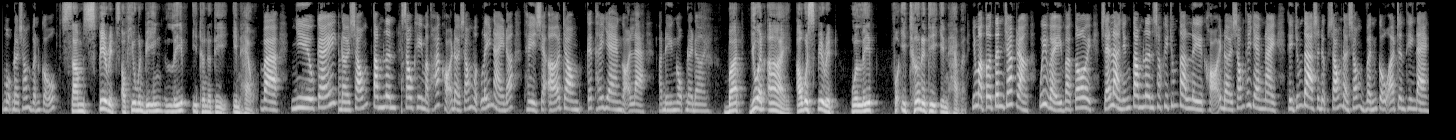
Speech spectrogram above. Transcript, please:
một đời sống vĩnh cửu. Some spirits of human being live eternity in hell. Và nhiều cái đời sống tâm linh sau khi mà thoát khỏi đời sống vật lý này đó thì sẽ ở trong cái thế gian gọi là à, địa ngục đời đời. But you and I, our spirit will live for eternity in heaven. Nhưng mà tôi tin chắc rằng quý vị và tôi sẽ là những tâm linh sau khi chúng ta lìa khỏi đời sống thế gian này thì chúng ta sẽ được sống đời sống vĩnh cửu ở trên thiên đàng.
